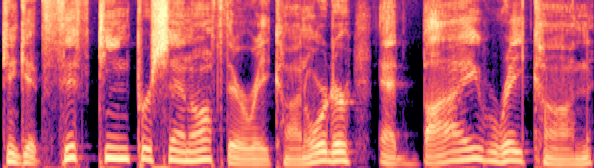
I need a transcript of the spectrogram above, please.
can get 15% off their Raycon order at buyraycon.com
